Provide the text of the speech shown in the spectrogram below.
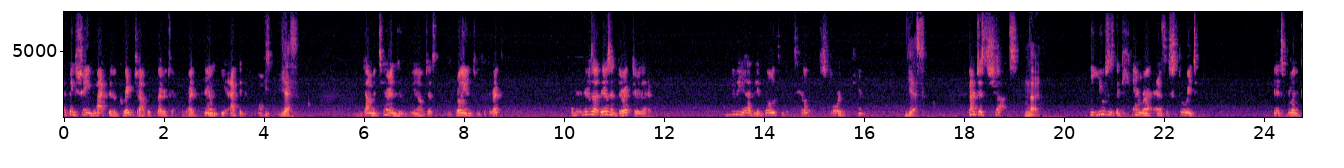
I think Shane Black did a great job with Predator, the writer, and he acted it also. yes, John McTiernan, you know, just brilliant in terms of directing. Uh, There's a there's a director that really has the ability to tell a story with camera, yes. not just shots. No, He uses the camera as a storyteller, and it's brilliant.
